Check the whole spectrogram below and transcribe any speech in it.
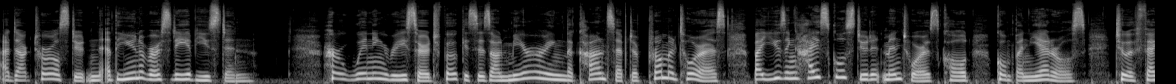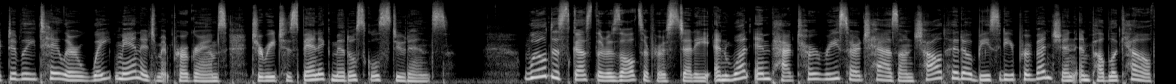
a doctoral student at the University of Houston. Her winning research focuses on mirroring the concept of promotoras by using high school student mentors called compañeros to effectively tailor weight management programs to reach Hispanic middle school students. We'll discuss the results of her study and what impact her research has on childhood obesity prevention and public health,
